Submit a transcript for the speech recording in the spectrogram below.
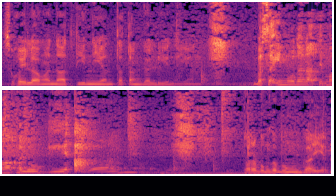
So, kailangan natin yan tatanggalin. Ayan. Basain muna natin mga kalugit. Ayan. Para bungga-bungga yan.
